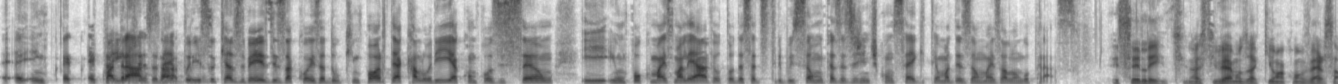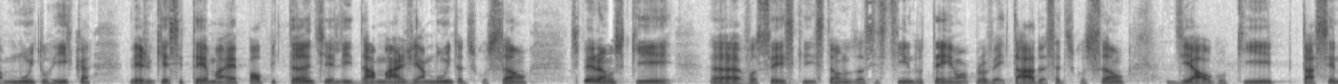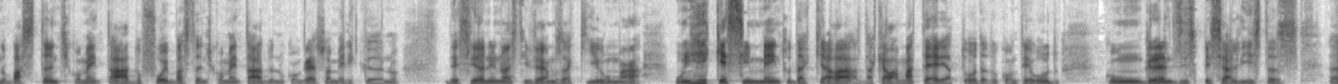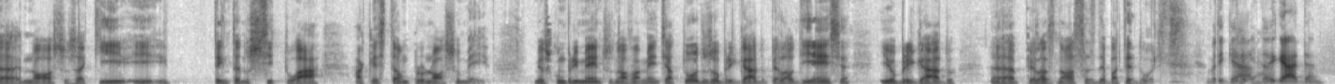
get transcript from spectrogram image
é, é, é, é tá quadrado, né? Por né? isso que às vezes a coisa do que importa é a caloria, a composição e, e, um pouco mais maleável toda essa distribuição, muitas vezes a gente consegue ter uma adesão mais a longo prazo. Excelente. Nós tivemos aqui uma conversa muito rica. Vejam que esse tema é palpitante, ele dá margem a muita discussão. Esperamos que uh, vocês que estão nos assistindo tenham aproveitado essa discussão de algo que está sendo bastante comentado, foi bastante comentado no Congresso americano desse ano, e nós tivemos aqui uma, um enriquecimento daquela, daquela matéria toda, do conteúdo, com grandes especialistas uh, nossos aqui e, e tentando situar a questão para o nosso meio. Meus cumprimentos novamente a todos, obrigado pela audiência e obrigado uh, pelas nossas debatedoras. Obrigada. Obrigada.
